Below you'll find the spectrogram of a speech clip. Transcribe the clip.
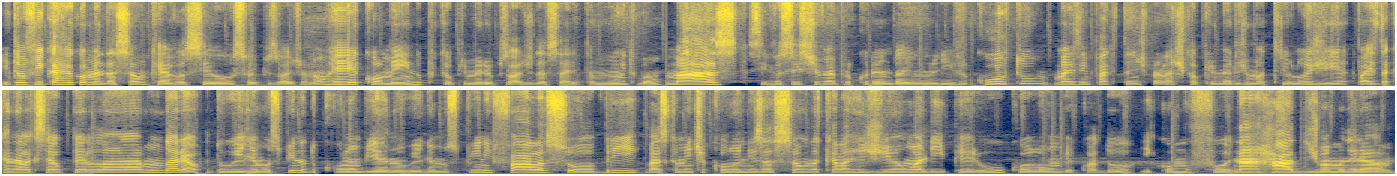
Então fica a recomendação, que é você ouça o episódio. Eu não recomendo, porque o primeiro episódio da série tá muito bom. Mas, se você estiver procurando aí um livro curto, mas impactante para lá, acho que é o primeiro de uma trilogia. O País da Canela, que saiu pela Mundarel, do William Ospina, do colombiano William Ospina, e fala sobre basicamente a colonização daquela região ali, Peru, Colômbia, Equador, e como foi narrado de uma maneira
